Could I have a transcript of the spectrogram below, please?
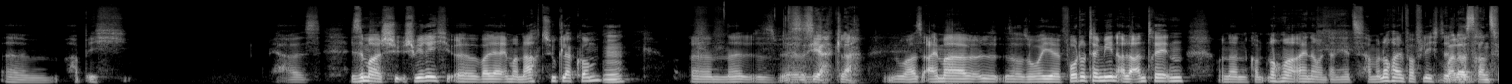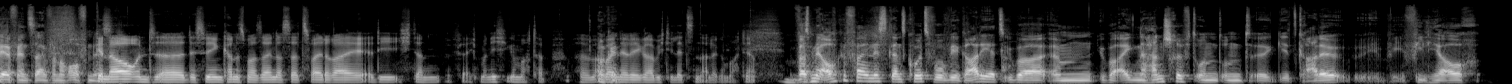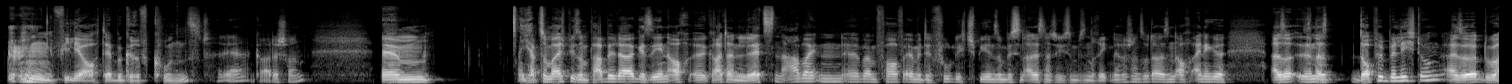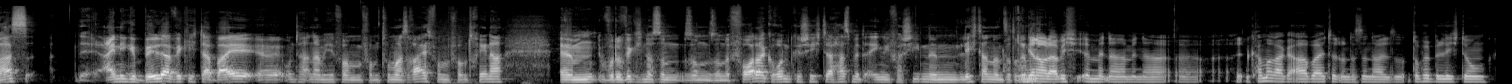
ähm, habe ich ja, es ist immer schwierig, äh, weil ja immer Nachzügler kommen. Mhm. Ähm, ne, das, das äh, ist ja klar. Du hast einmal so hier Fototermin, alle antreten und dann kommt noch mal einer und dann jetzt haben wir noch einen verpflichtet. Weil das Transferfenster einfach noch offen ist. Genau und äh, deswegen kann es mal sein, dass da zwei, drei, die ich dann vielleicht mal nicht gemacht habe. Ähm, okay. Aber in der Regel habe ich die letzten alle gemacht, ja. Was mir aufgefallen ist, ganz kurz, wo wir gerade jetzt über ähm, über eigene Handschrift und und äh, jetzt gerade viel hier auch viel ja auch der Begriff Kunst, ja, gerade schon. Ähm, ich habe zum Beispiel so ein paar Bilder gesehen, auch äh, gerade an den letzten Arbeiten äh, beim VfL mit den Flutlichtspielen, so ein bisschen alles natürlich so ein bisschen regnerisch und so. Da sind auch einige, also sind das Doppelbelichtung. Also du hast äh, einige Bilder wirklich dabei, äh, unter anderem hier vom, vom Thomas Reis, vom, vom Trainer, ähm, wo du wirklich noch so, so, so eine Vordergrundgeschichte hast mit irgendwie verschiedenen Lichtern und so drin. Genau, da habe ich äh, mit einer, mit einer äh, alten Kamera gearbeitet und das sind halt so Doppelbelichtungen.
